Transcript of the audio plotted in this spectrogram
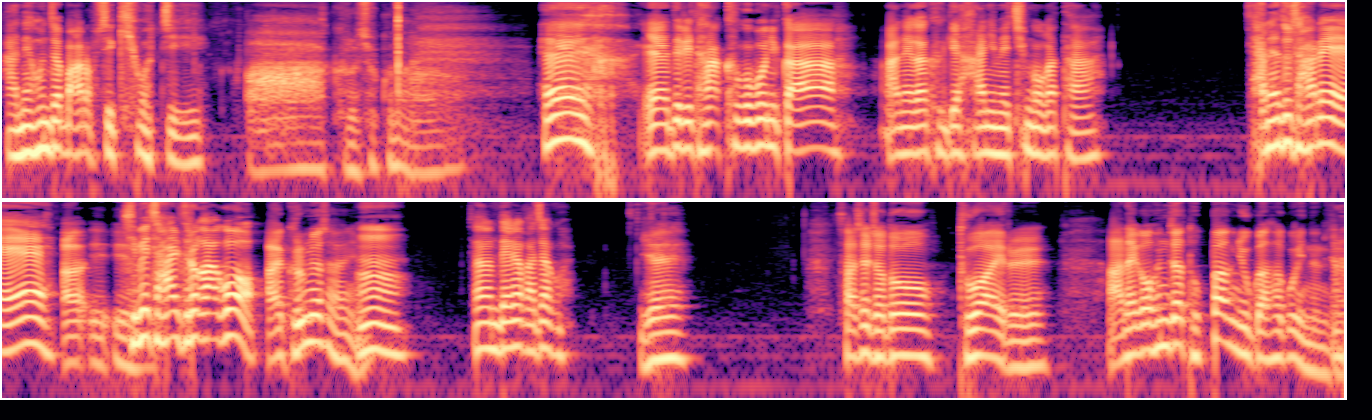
아내 혼자 말없이 키웠지. 아, 그러셨구나. 에휴, 애들이 다 크고 보니까 아내가 그게 한이 맺힌 것 같아. 자네도 잘해. 아, 예, 예. 집에 잘 들어가고. 아, 그럼요, 사장님. 응. 자, 그럼 내려가자고. 예. 사실 저도 두 아이를 아내가 혼자 독박 육아하고 있는데요.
